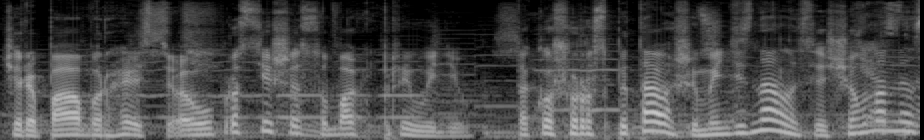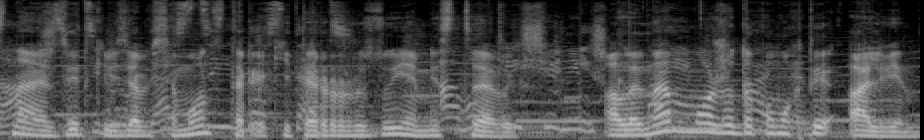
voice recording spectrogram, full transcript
черепа боргестів або простіше собак-привидів. Також розпитавши, ми дізналися, що вона не знає, звідки взявся монстр, який тероризує місцевих. Але нам може допомогти Альвін.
